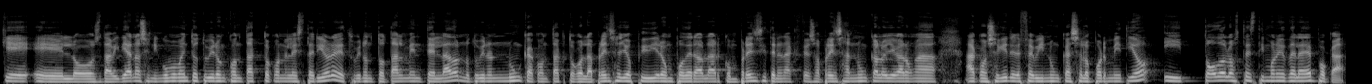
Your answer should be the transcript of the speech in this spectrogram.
que eh, los davidianos en ningún momento tuvieron contacto con el exterior, estuvieron totalmente helados, no tuvieron nunca contacto con la prensa, ellos pidieron poder hablar con prensa y tener acceso a prensa, nunca lo llegaron a, conseguir, el FBI nunca se lo permitió. Y todos los testimonios de la época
